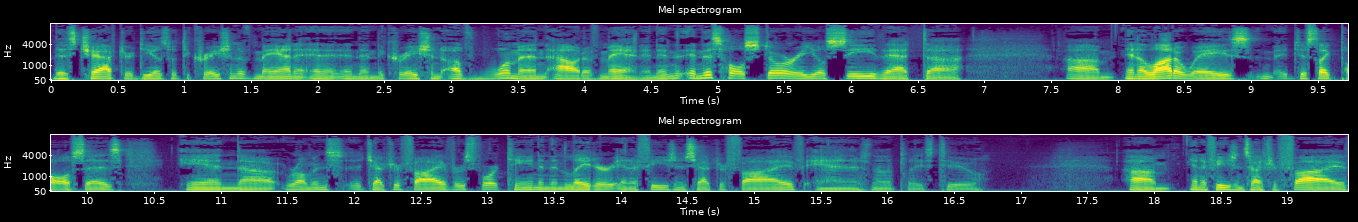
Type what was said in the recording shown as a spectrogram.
this chapter deals with the creation of man and, and then the creation of woman out of man. And in, in this whole story, you'll see that uh, um, in a lot of ways, just like Paul says in uh, Romans uh, chapter 5, verse 14, and then later in Ephesians chapter 5, and there's another place too. Um, in Ephesians chapter 5,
